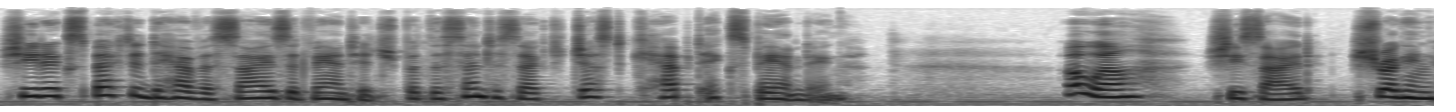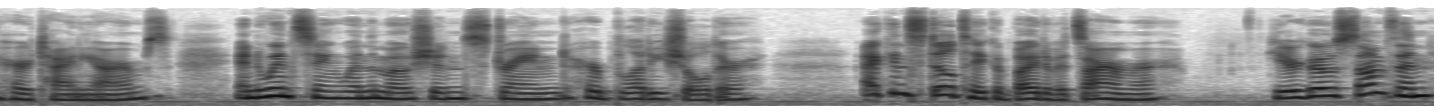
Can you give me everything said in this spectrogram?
She'd expected to have a size advantage, but the centisect just kept expanding. Oh well, she sighed, shrugging her tiny arms, and wincing when the motion strained her bloody shoulder. I can still take a bite of its armor. Here goes something.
